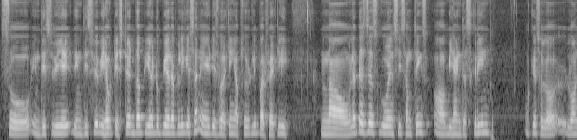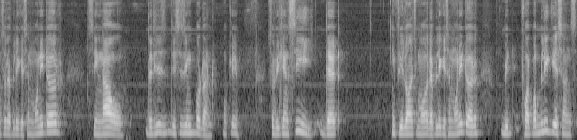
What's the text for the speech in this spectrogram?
So in this way in this way we have tested the peer-to-peer -peer application and it is working absolutely perfectly. Now let us just go and see some things uh, behind the screen. Okay so launch the replication monitor see now this is this is important okay? So we can see that if we launch more replication monitor for publications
